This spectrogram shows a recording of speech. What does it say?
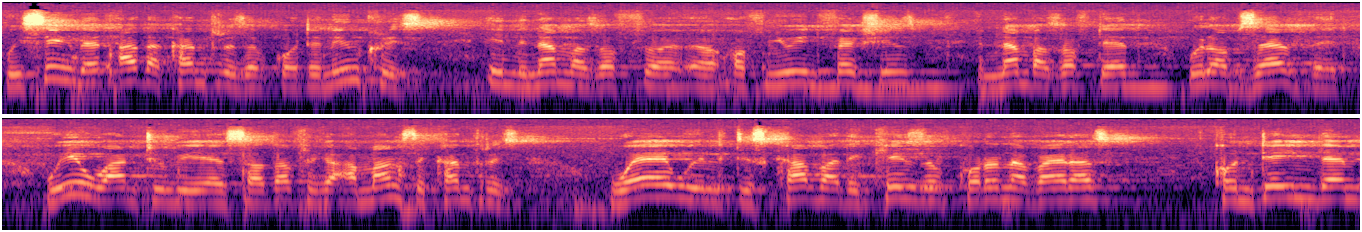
We're seeing that other countries have got an increase in the numbers of, uh, of new infections and numbers of deaths. We'll observe that. We want to be, as South Africa, amongst the countries where we'll discover the cases of coronavirus, contain them,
